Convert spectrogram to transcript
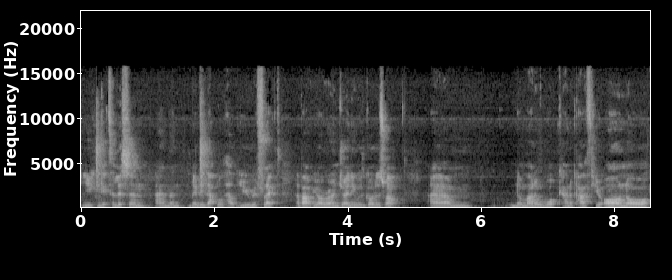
you can get to listen, and then maybe that will help you reflect about your own journey with God as well. Um, no matter what kind of path you're on or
